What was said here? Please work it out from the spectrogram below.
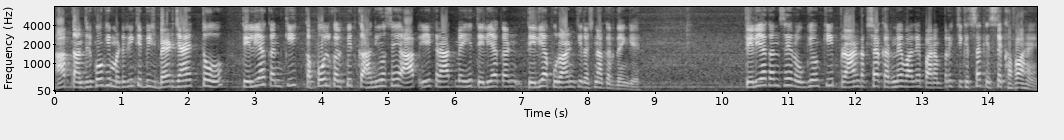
आप तांत्रिकों की मंडली के बीच बैठ जाएँ तो तेलियाकन की कपोल कल्पित कहानियों से आप एक रात में ही तेलियाकन, तेलिया पुराण की रचना कर देंगे। तेलियाकन से रोगियों की प्राण रक्षा करने वाले पारंपरिक चिकित्सक इससे खफा हैं।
